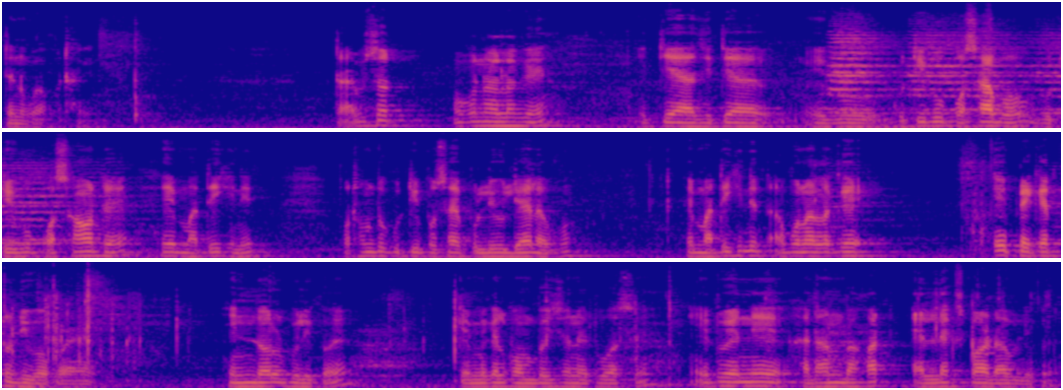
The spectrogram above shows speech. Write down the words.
তেনেকুৱা কথাখিনি। তাৰপিছত আপোনালোকে এতিয়া যেতিয়া এইবোৰ গুটিবোৰ পচাব গুটিবোৰ পচাওঁতে সেই মাটিখিনিত প্ৰথমটো গুটি পচাই পুলি উলিয়াই ল'ব। সেই মাটিখিনিত আপোনালোকে এই পেকেটটো দিব পাৰে। হিন্দল বুলি কয়। কেমিকেল কম্পজিশ্যন এইটো আছে। এইটো এনেই সাধাৰণ ভাষাত এলেক্স পাউডাৰ বুলি কয়।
